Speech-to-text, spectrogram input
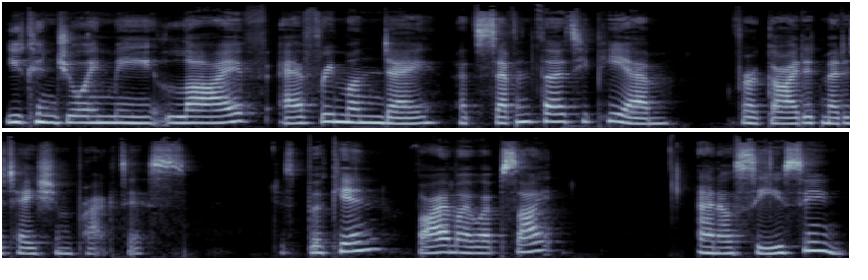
You can join me live every Monday at 7:30 p.m. for a guided meditation practice. Just book in via my website and I'll see you soon.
